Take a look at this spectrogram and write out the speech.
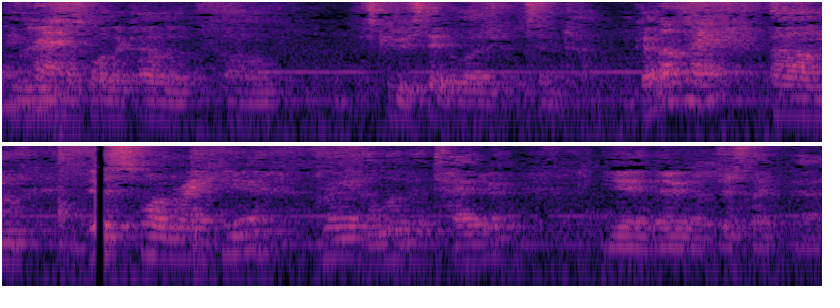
and Okay. use this one to kind of um, just give you at the same time, okay? Okay. Um, this one right here, bring it a little bit tighter. Yeah, there you go, just like that.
